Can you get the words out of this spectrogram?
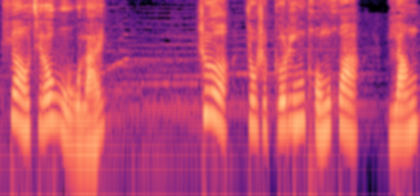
跳起了舞来。这就是格林童话《狼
